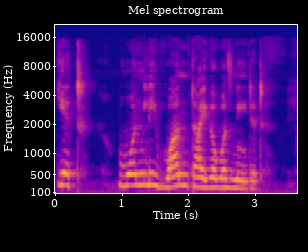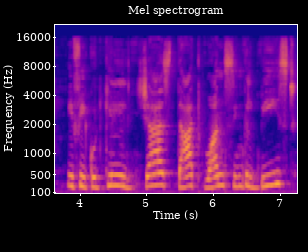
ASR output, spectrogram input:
Yet, only one tiger was needed. If he could kill just that one single beast,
